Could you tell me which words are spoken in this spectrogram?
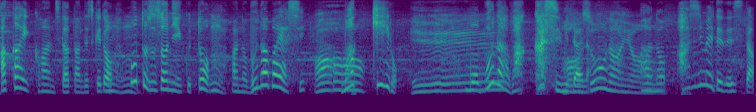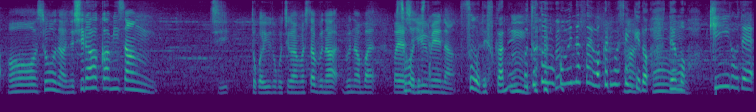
赤い感じだったんですけど、うんもっと裾に行くと、うん、あのブナ林。真っ黄色。もうブナばっかしみたいな。そうなんや。あの初めてでした。ああそうなんや。白神山地とかいうとこ違いました？ブナブナ林有名な。そうですかね、うん、ちょっとごめんなさいわかりませんけど、はい、でも黄色で。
